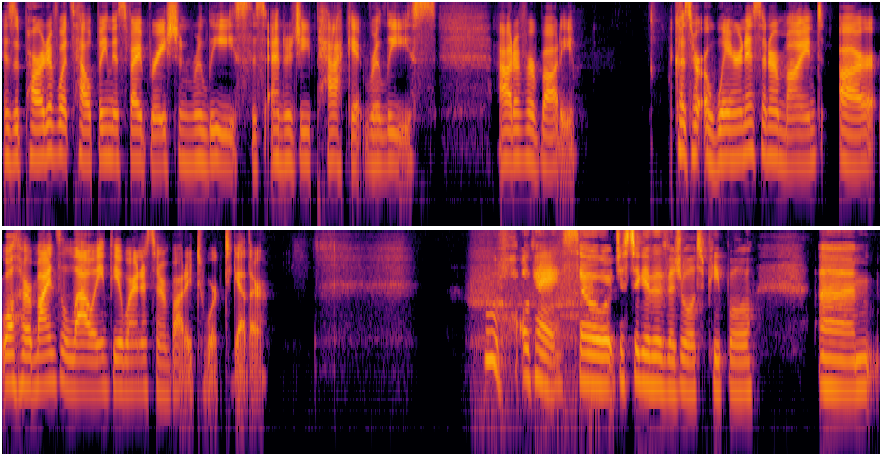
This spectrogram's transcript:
is a part of what's helping this vibration release, this energy packet release out of her body. Because her awareness and her mind are, well, her mind's allowing the awareness and her body to work together. Okay, so just to give a visual to people, um,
